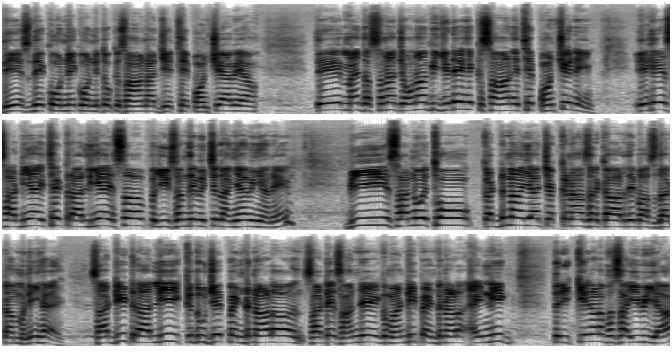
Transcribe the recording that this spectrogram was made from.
ਦੇਸ਼ ਦੇ ਕੋਨੇ-ਕੋਨੇ ਤੋਂ ਕਿਸਾਨ ਅੱਜ ਇੱਥੇ ਪਹੁੰਚਿਆ ਹੋਇਆ ਤੇ ਮੈਂ ਦੱਸਣਾ ਚਾਹਣਾ ਵੀ ਜਿਹੜੇ ਇਹ ਕਿਸਾਨ ਇੱਥੇ ਪਹੁੰਚੇ ਨੇ, ਇਹ ਸਾਡੀਆਂ ਇੱਥੇ ਟਰਾਲੀਆਂ ਇਸ ਪੋਜੀਸ਼ਨ ਦੇ ਵਿੱਚ ਲਾਈਆਂ ਹੋਈਆਂ ਨੇ। ਵੀ ਸਾਨੂੰ ਇੱਥੋਂ ਕੱਢਣਾ ਜਾਂ ਚੱਕਣਾ ਸਰਕਾਰ ਦੇ ਵੱਸ ਦਾ ਕੰਮ ਨਹੀਂ ਹੈ। ਸਾਡੀ ਟਰਾਲੀ ਇੱਕ ਦੂਜੇ ਪਿੰਡ ਨਾਲ, ਸਾਡੇ ਸਾਂਝੇ ਗਵਾਂਢੀ ਪਿੰਡ ਨਾਲ ਇੰਨੀ ਤਰੀਕੇ ਨਾਲ ਫਸਾਈ ਵੀ ਆ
